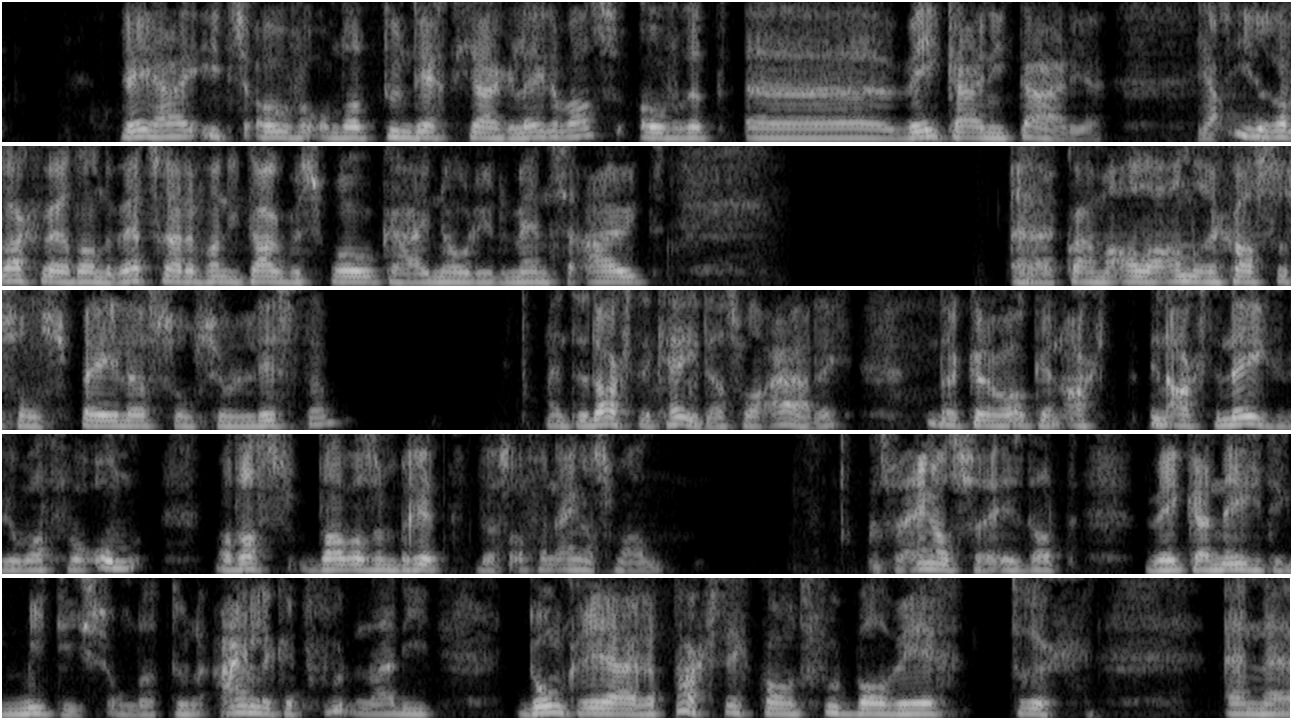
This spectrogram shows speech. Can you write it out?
deed hij iets over, omdat het toen 30 jaar geleden was, over het uh, WK in Italië. Ja. Dus iedere dag werden dan de wedstrijden van die dag besproken. Hij nodigde mensen uit. Uh, kwamen alle andere gasten, soms spelers, soms journalisten. En toen dacht ik, hé, hey, dat is wel aardig. Dat kunnen we ook in, acht, in 98 doen. Wat voor on, maar dat, dat was een Brit, dus, of een Engelsman. Voor Engelsen is dat WK 90 mythisch. Omdat toen eindelijk het voet, na die donkere jaren 80 kwam het voetbal weer terug. En uh,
